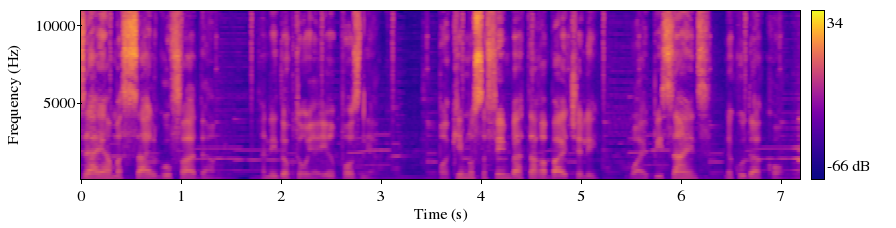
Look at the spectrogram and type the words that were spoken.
זה היה מסע אל גוף האדם. אני דוקטור יאיר פוזניאק. פרקים נוספים באתר הבית שלי, ypscience.com.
